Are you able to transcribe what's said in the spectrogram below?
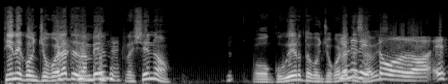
¿Tiene con chocolate también, relleno? ¿O cubierto con chocolate, Tiene de sabes? todo. Es,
